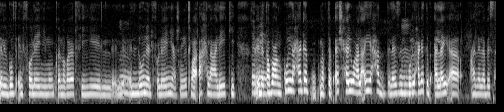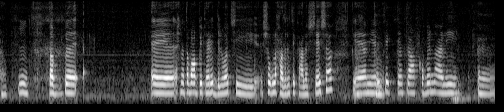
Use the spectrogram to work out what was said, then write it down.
الجزء الفلاني. ممكن نغير فيه ال... ال- مم. اللون الفلاني عشان يطلع أحلى عليكي. لأن تمام. طبعا كل حاجة ما بتبقاش حلوة على أي حد. لازم مم. كل حاجة تبقى لايقة على لابسها. طب آه، إحنا طبعا بيتعرض دلوقتي شغل حضرتك على الشاشة يعني يا. ريتك تعقبنا عليه آه،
